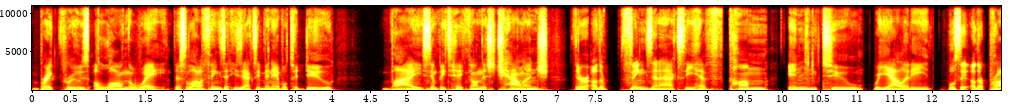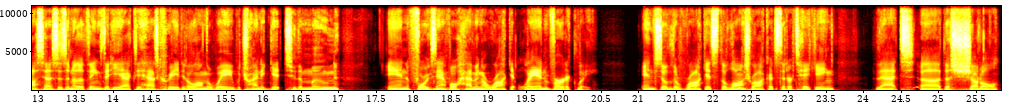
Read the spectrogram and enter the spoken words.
breakthroughs along the way. There's a lot of things that he's actually been able to do by simply taking on this challenge. There are other things that actually have come into reality. We'll say other processes and other things that he actually has created along the way with trying to get to the moon. And for example, having a rocket land vertically and so the rockets, the launch rockets that are taking that uh, the shuttle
